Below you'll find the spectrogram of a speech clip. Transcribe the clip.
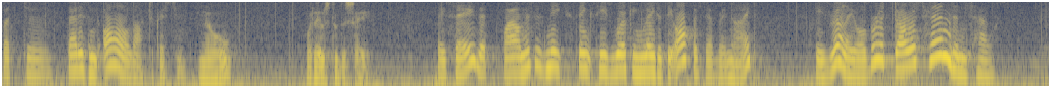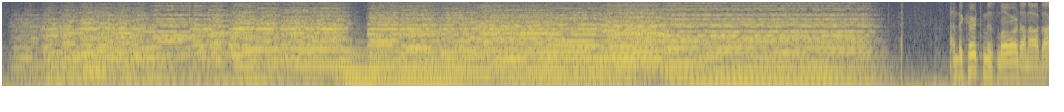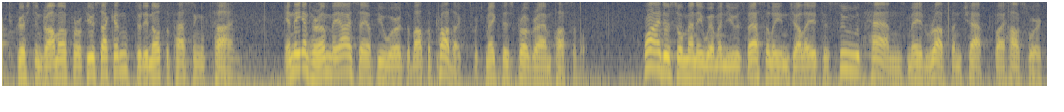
But uh, that isn't all, Dr. Christian. No. What else do they say? They say that while Mrs. Meeks thinks he's working late at the office every night, he's really over at Doris Handon's house. And the curtain is lowered on our Dr. Christian drama for a few seconds to denote the passing of time. In the interim, may I say a few words about the products which make this program possible? Why do so many women use Vaseline jelly to soothe hands made rough and chapped by housework?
